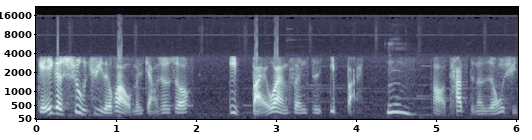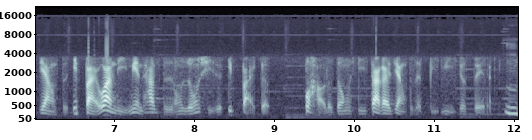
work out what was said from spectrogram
给一个数据的话，我们讲就是说一百万分之一百，嗯，哦，它只能容许这样子，一百万里面它只能容许一百个。不好的东西，大概这样子的比例就对了。嗯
